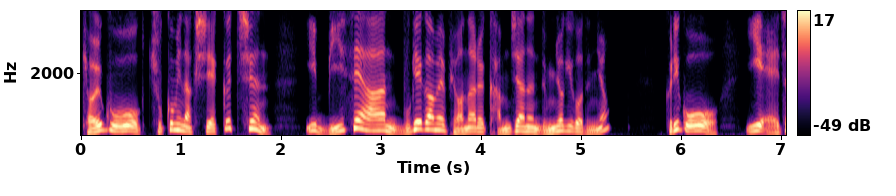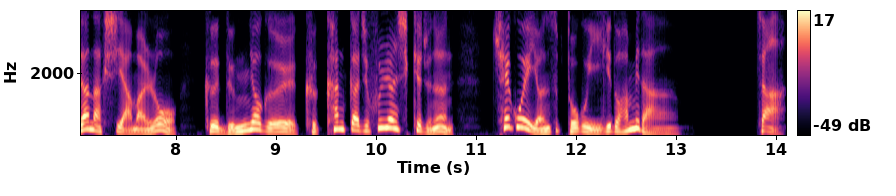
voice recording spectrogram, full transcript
결국 주꾸미 낚시의 끝은 이 미세한 무게감의 변화를 감지하는 능력이거든요. 그리고 이 애자 낚시야말로 그 능력을 극한까지 훈련시켜주는 최고의 연습 도구이기도 합니다. 자,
